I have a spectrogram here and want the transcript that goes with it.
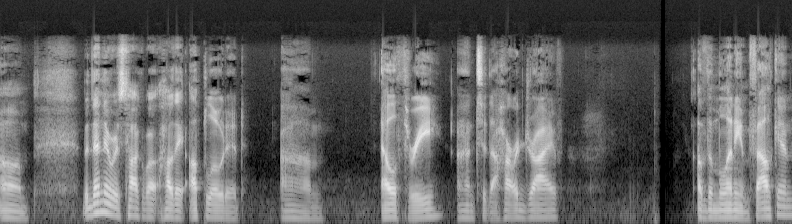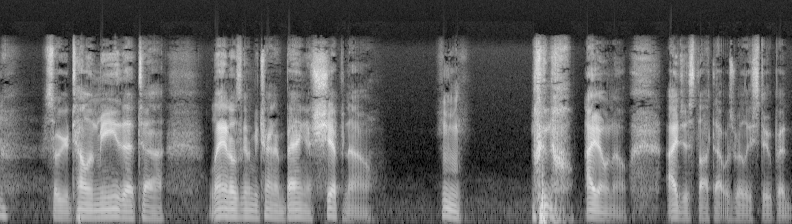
Um but then there was talk about how they uploaded um L3 onto the hard drive of the Millennium Falcon. So you're telling me that uh Lando's going to be trying to bang a ship now Hmm. no, I don't know. I just thought that was really stupid.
